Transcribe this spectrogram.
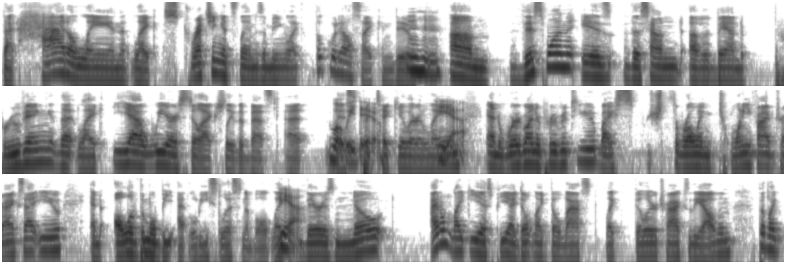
that had a lane like stretching its limbs and being like, look what else I can do. Mm-hmm. Um, this one is the sound of a band proving that like, yeah, we are still actually the best at What this particular lane, Yeah. and we're going to prove it to you by throwing 25 tracks at you, and all of them will be at least listenable. Like Yeah. there is no. I don't like ESP. I don't like the last like filler tracks of the album, but like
